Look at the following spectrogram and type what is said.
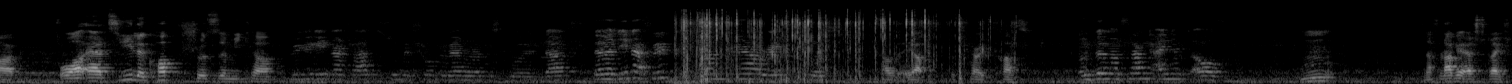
Rankauftrag. Oh, erziele Kopfschüsse, Mika. Füge Gegnern Schaden zu mit Sturmgewehren oder Pistolen. Da, wenn man den erfüllt, kriegt man mehr Range Plus. Aber ja, das ist halt krass. Und wenn man Flaggen einnimmt, auch. Hm. Na Flagge erst recht.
